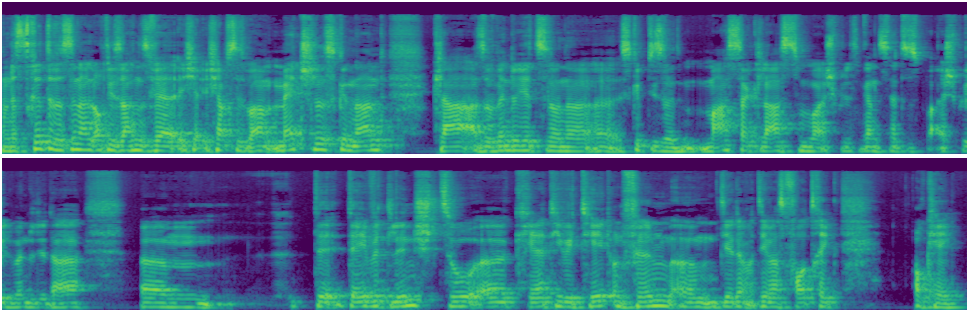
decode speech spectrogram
und das dritte, das sind halt auch die Sachen, das wär, ich, ich habe es jetzt mal Matchless genannt. Klar, also wenn du jetzt so eine, äh, es gibt diese Masterclass zum Beispiel, das ist ein ganz nettes Beispiel, wenn du dir da ähm, David Lynch zu äh, Kreativität und Film ähm, dir, dir was vorträgt, okay,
